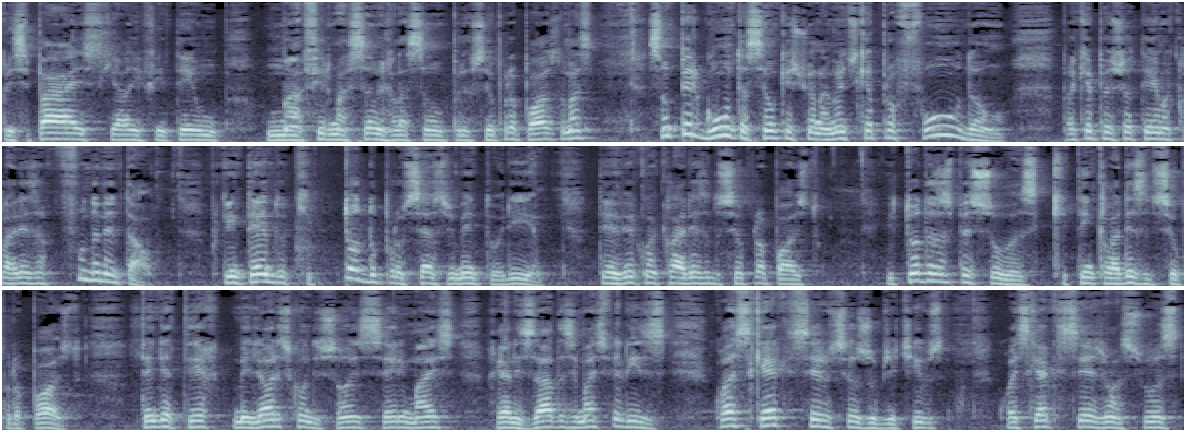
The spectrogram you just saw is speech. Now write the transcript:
principais, que ela, enfim, tenha um, uma afirmação em relação ao seu propósito, mas são perguntas, são questionamentos que aprofundam para que a pessoa tenha uma clareza fundamental. Porque entendo que todo o processo de mentoria tem a ver com a clareza do seu propósito. E todas as pessoas que têm clareza do seu propósito tendem a ter melhores condições serem mais realizadas e mais felizes. Quaisquer que sejam os seus objetivos, quaisquer que sejam as suas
